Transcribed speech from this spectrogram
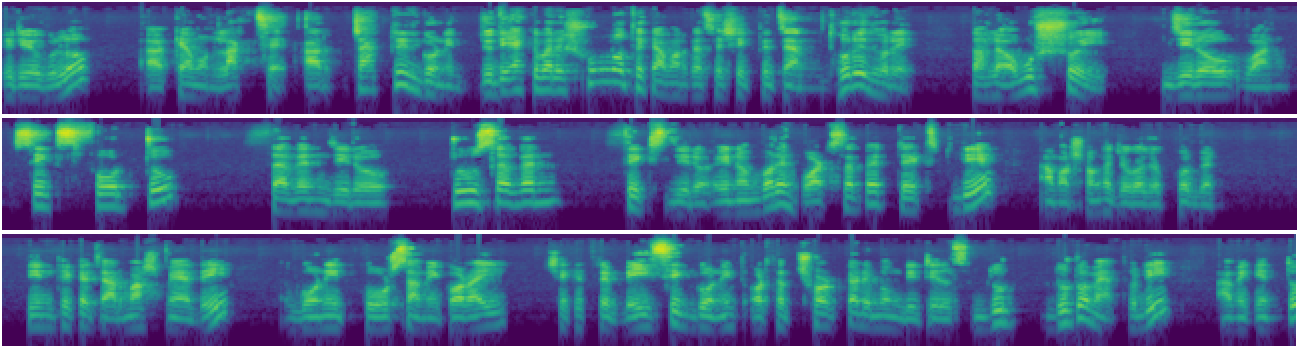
ভিডিওগুলো কেমন লাগছে। আর চাকরির গণিত, যদি একেবারে শূন্য থেকে আমার কাছে শিখতে চান ধরে ধরে, তাহলে অবশ্যই zero one six four two seven zero two seven six zero এই নম্বরে হোয়াটসঅ্যাপে টেক্সট দিয়ে আমার সঙ্গে যোগাযোগ করবেন। তিন থেকে চার মাস মেয়াদি গণিত কোর্স আমি করাই। সেক্ষেত্রে বেসিক গণিত, অর্থাৎ শর্টকাট এবং ডিটেলস দুটো ম্যাথডই আমি কিন্তু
